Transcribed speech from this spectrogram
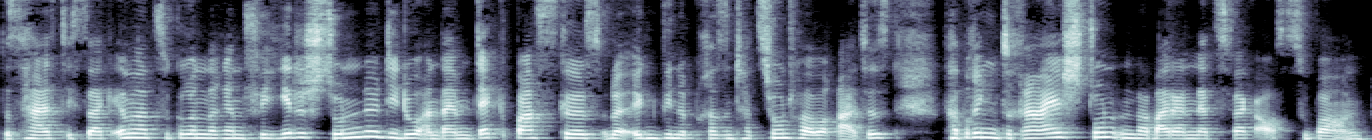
Das heißt, ich sage immer zu Gründerinnen, für jede Stunde, die du an deinem Deck bastelst oder irgendwie eine Präsentation vorbereitest, verbring drei Stunden dabei, dein Netzwerk auszubauen.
